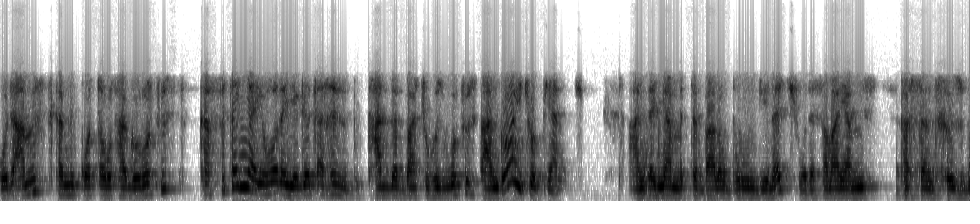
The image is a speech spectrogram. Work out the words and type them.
ወደ አምስት ከሚቆጠሩት ሀገሮች ውስጥ ከፍተኛ የሆነ የገጠር ህዝብ ካለባቸው ህዝቦች ውስጥ አንዷ ኢትዮጵያ ነች። አንደኛ የምትባለው ቡሩንዲ ነች። ወደ ሰማንያ አምስት percent ህዝቧ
